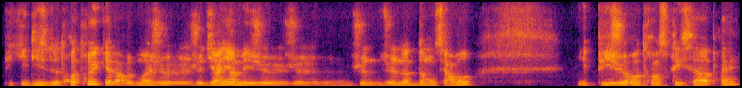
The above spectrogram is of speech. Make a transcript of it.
puis qui disent deux, trois trucs. Alors moi, je ne dis rien, mais je, je, note dans mon cerveau et puis je retranscris ça après.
